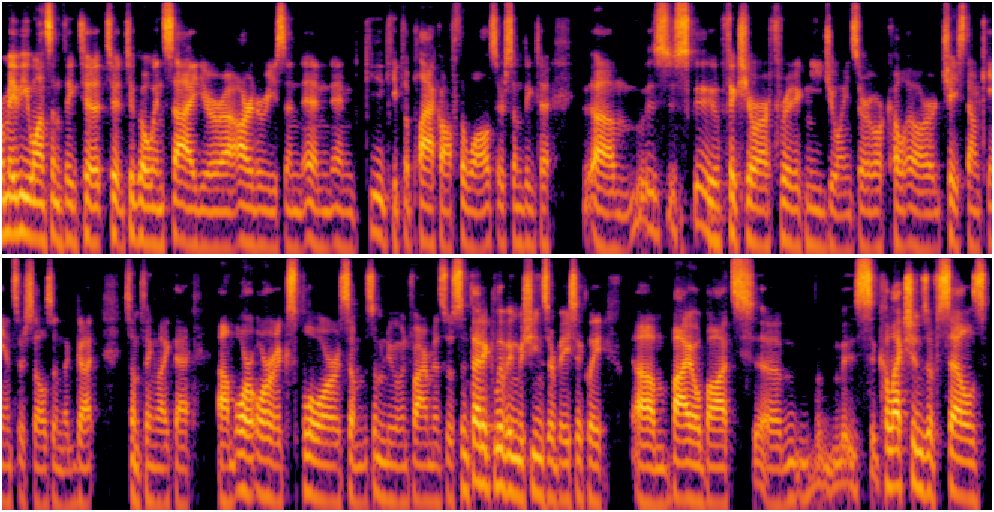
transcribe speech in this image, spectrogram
or maybe you want something to to, to go inside your uh, arteries and and and keep the plaque off the walls or something to um, fix your arthritic knee joints or, or or chase down cancer cells in the gut something like that. Um, or or explore some some new environments. So synthetic living machines are basically um, biobots um, collections of cells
